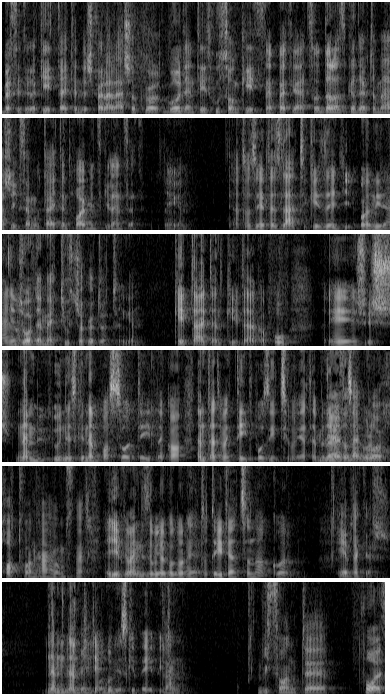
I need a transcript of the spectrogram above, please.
Beszéltél a két titan felállásokról. Golden Tate 22 snappet játszott, Dallas Goddard a második számú Titan 39-et. Igen. Tehát azért ez látszik, hogy ez egy olyan iránya. Jordan Matthews csak 5 Igen. Két Titan, két elkapó, és, és nem úgy néz ki, nem passzolt Tate-nek a, nem találta meg Tate pozícióját ebben De a ez a Negolor 63 snap. Egyébként megnézem, hogy a Golor helyett, ha Tate játszana, akkor... Érdekes. Nem, nem tudják úgy néz ki beépíteni. Nem. Viszont Foles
